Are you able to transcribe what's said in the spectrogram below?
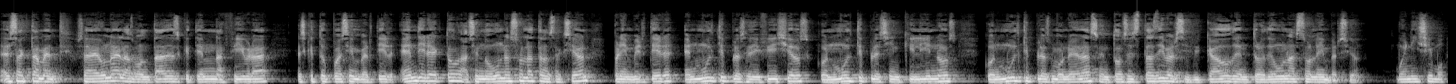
Exactamente. O sea, una de las bondades que tiene una fibra es que tú puedes invertir en directo haciendo una sola transacción, para invertir en múltiples edificios, con múltiples inquilinos, con múltiples monedas, entonces estás diversificado dentro de una sola inversión. Buenísimo.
